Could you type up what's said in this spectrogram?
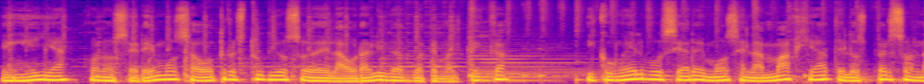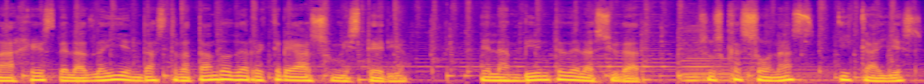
En ella conoceremos a otro estudioso de la oralidad guatemalteca y con él bucearemos en la magia de los personajes de las leyendas tratando de recrear su misterio, el ambiente de la ciudad, sus casonas y calles,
